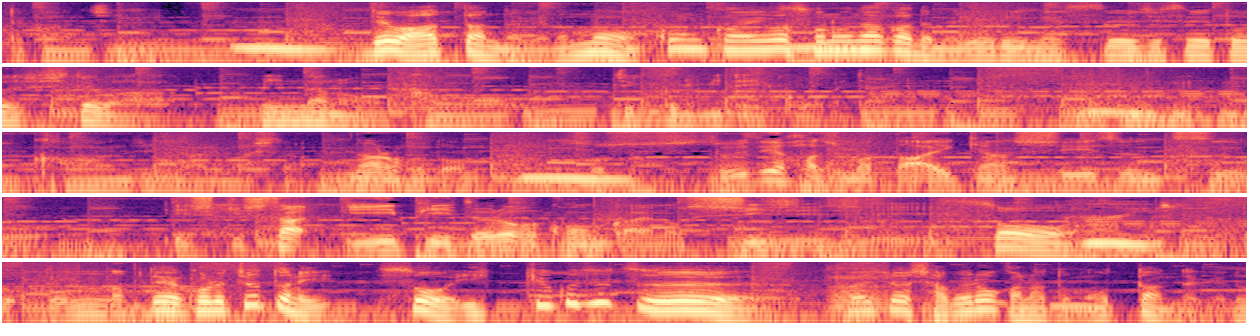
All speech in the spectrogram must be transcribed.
て感じうん。ではあったんだけども今回はその中でもよりメッセージ性としてはみんなの顔をじっくり見ていこうみたいな感じになりました。なるほど、ん。そそれで始まった ICAN シーズン2を意識した EP というのが今回の CGG そう。はい。どどんなでこれちょっとねそう1曲ずつ最初は喋ろうかなと思ったんだけど、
